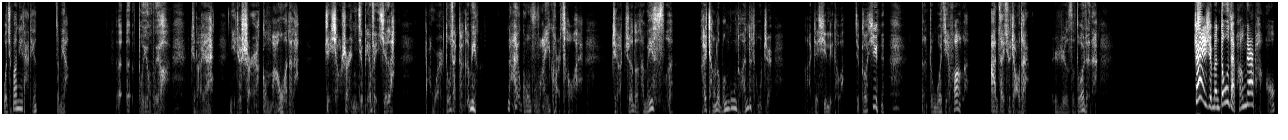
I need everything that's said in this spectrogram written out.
我去帮你打听，怎么样？呃呃，不用不用，指导员，你这事儿啊够忙活的了，这小事儿你就别费心了。大伙儿都在干革命，哪有功夫往一块儿凑啊？只要知道他没死，还成了文工团的同志，俺这心里头啊就高兴。等中国解放了，俺再去找他，日子多着呢。战士们都在旁边跑，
